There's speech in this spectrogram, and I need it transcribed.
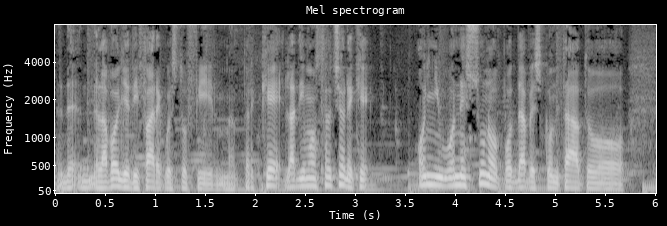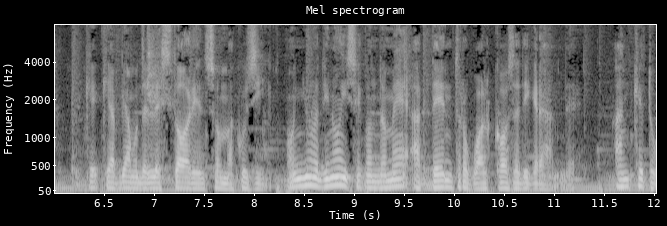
de- della voglia di fare questo film, perché la dimostrazione che ogni, nessuno può dare per scontato che, che abbiamo delle storie, insomma, così. Ognuno di noi, secondo me, ha dentro qualcosa di grande, anche tu.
